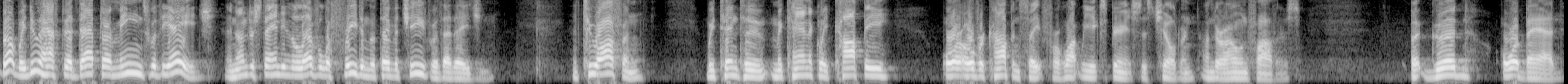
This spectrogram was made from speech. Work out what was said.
But we do have to adapt our means with the age and understanding the level of freedom that they've achieved with that aging. And too often, we tend to mechanically copy or overcompensate for what we experienced as children under our own fathers. But good or bad,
